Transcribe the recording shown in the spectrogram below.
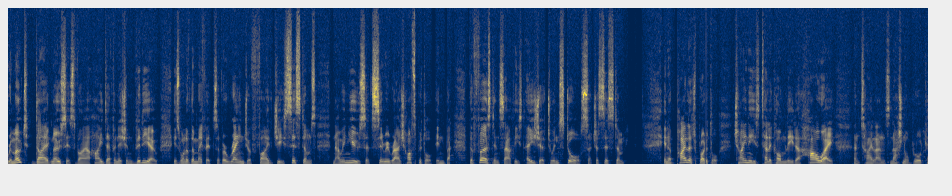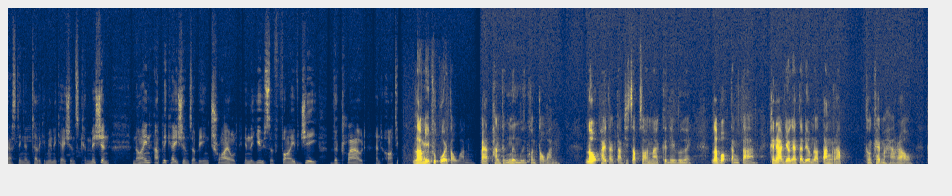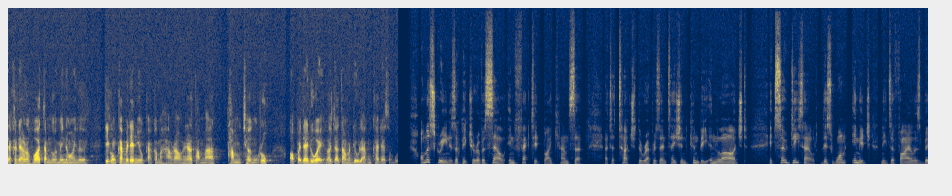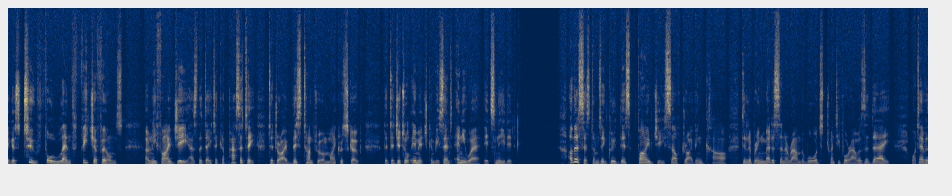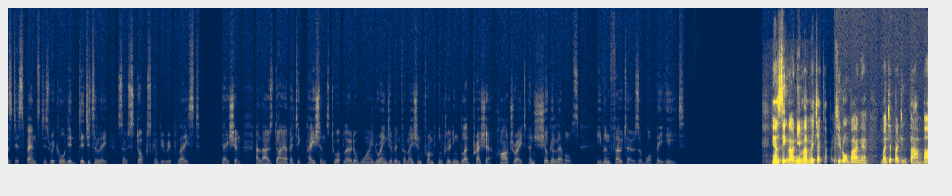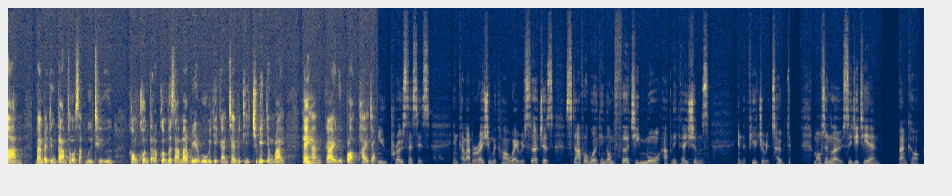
Remote diagnosis via high definition video is one of the benefits of a range of 5G systems now in use at Siriraj Hospital in ba- the first in Southeast Asia to install such a system. In a pilot project, Chinese telecom leader Huawei and Thailand's National Broadcasting and Telecommunications Commission, nine applications are being trialed in the use of 5G, the cloud, and artificial เรามีผู้ป่วยต่อวัน 8,000 ถึง 10,000 คนต่อวัน โรคภัยต่างๆ ที่ซับซ้อนมากขึ้นเรื่อยๆ ระบบต่างๆ ขณะเดียวกันแต่เดิมเราตั้งรับคนไข้มาหาเรา แต่ขณะเราเพราะว่าจำนวนไม่น้อยเลย ที่คนไข้ไม่ได้มีโอกาสเข้ามาหาเราให้เราสามารถทำเชิงรุกออกไปได้ด้วย เราจะสามารถดูแลคนไข้ได้สมบูรณ์ On the screen is a picture of a cell infected by cancer. At a touch, the representation can be enlarged. It's so detailed, this one image needs a file as big as two full length feature films. Only 5G has the data capacity to drive this time through a microscope. The digital image can be sent anywhere it's needed. Other systems include this 5G self driving car, delivering medicine around the wards 24 hours a day. Whatever's dispensed is recorded digitally, so stocks can be replaced. Allows diabetic patients to upload a wide range of information from including blood pressure, heart rate, and sugar levels, even photos of what they eat. งั้นสิ่งเหล่านี้มันไม่ใช่แค่ไปที่โรงพยาบาลนะมันจะไปถึงตามบ้าน มันไปถึงตามโทรศัพท์มือถือ ของคนแต่ละคนเพื่อสามารถเรียนรู้วิธีการใช้วิถีชีวิตอย่างไร ให้ห่างไกลหรือปลอดภัยจาก New processes. In collaboration with Huawei researchers, staff are working on 30 more applications. In the future, it's hoped to. Martin Lowe, CGTN, Bangkok.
